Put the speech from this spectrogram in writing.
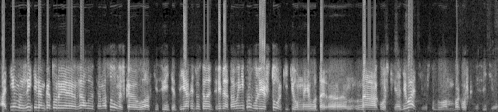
А тем жителям, которые жалуются на солнышко, в глазки светит, я хочу сказать, ребята, а вы не пробовали шторки темные вот э, на окошке одевать, чтобы вам в окошко не светило?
